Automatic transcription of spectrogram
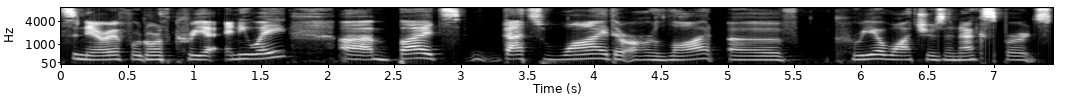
scenario for North Korea anyway. Uh, but that's why there are a lot of Korea watchers and experts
